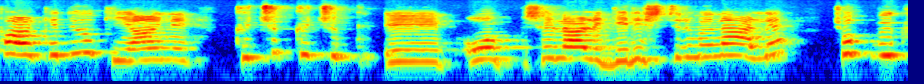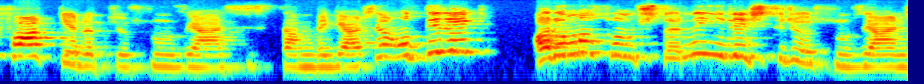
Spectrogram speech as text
fark ediyor ki yani küçük küçük e, o şeylerle geliştirmelerle çok büyük fark yaratıyorsunuz yani sistemde gerçekten. O direkt arama sonuçlarını iyileştiriyorsunuz yani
